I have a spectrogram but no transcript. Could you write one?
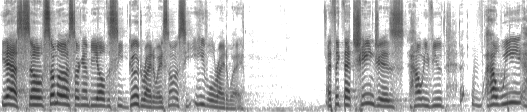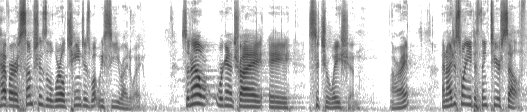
Yes, so some of us are going to be able to see good right away, some of us see evil right away. I think that changes how we view, how we have our assumptions of the world changes what we see right away. So now we're going to try a situation, all right? And I just want you to think to yourself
